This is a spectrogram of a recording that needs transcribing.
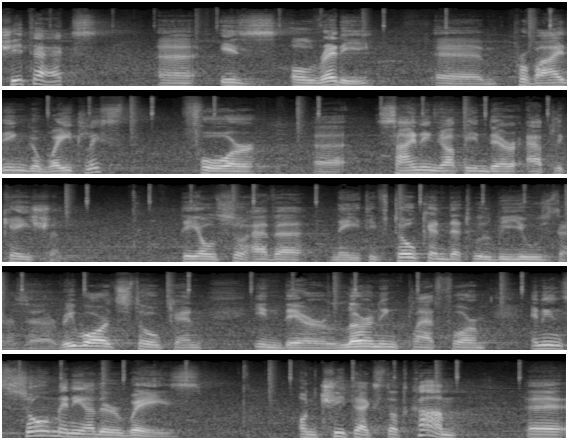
CheetahX uh, is already um, providing a waitlist for uh, signing up in their application. They also have a native token that will be used as a rewards token in their learning platform, and in so many other ways. On cheetahx.com, uh,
